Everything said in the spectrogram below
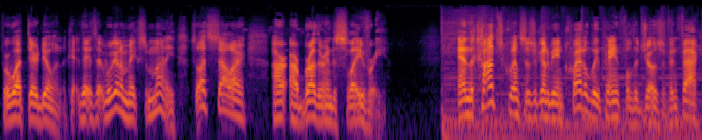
for what they're doing. Okay, they said, we're going to make some money, so let's sell our, our, our brother into slavery. And the consequences are going to be incredibly painful to Joseph. In fact,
